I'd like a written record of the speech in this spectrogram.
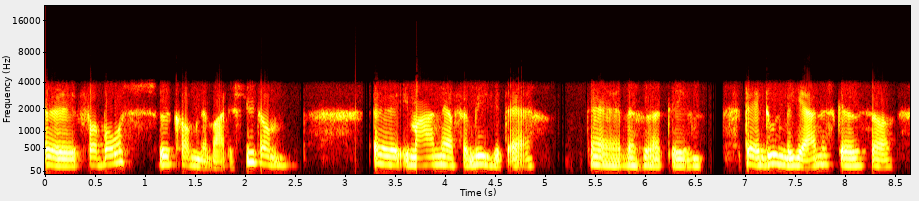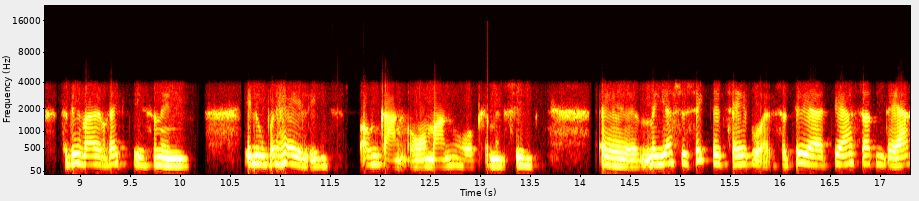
Øh, for vores vedkommende var det sygdom øh, i meget nær familie, der der, hvad hedder det, der endte ud med hjerneskade. Så, så det var en rigtig sådan en, en ubehagelig omgang over mange år, kan man sige. Øh, men jeg synes ikke, det er tabu. Altså, det er, det er sådan, det er.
